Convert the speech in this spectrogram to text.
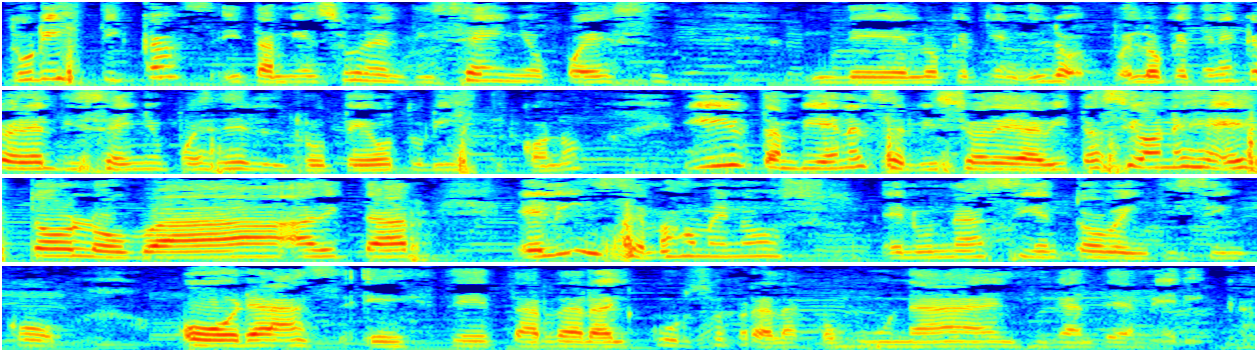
turísticas y también sobre el diseño, pues, de lo que tiene lo, que tiene que ver el diseño pues del ruteo turístico no y también el servicio de habitaciones esto lo va a dictar el INSE más o menos en unas 125 horas este tardará el curso para la comuna El Gigante de América.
